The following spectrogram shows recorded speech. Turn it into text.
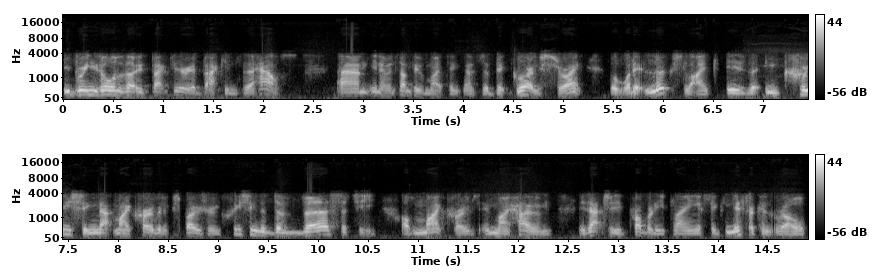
He brings all of those bacteria back into the house. Um, you know, and some people might think that's a bit gross, right? But what it looks like is that increasing that microbial exposure, increasing the diversity of microbes in my home is actually probably playing a significant role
